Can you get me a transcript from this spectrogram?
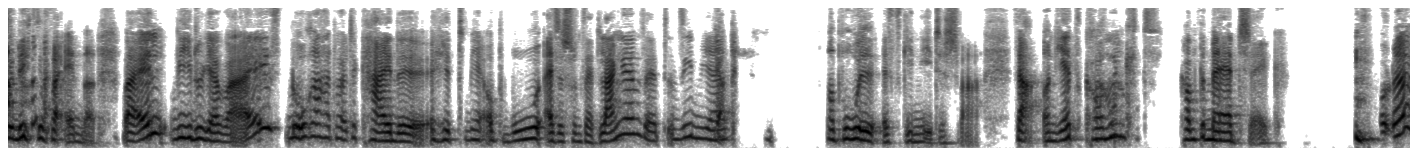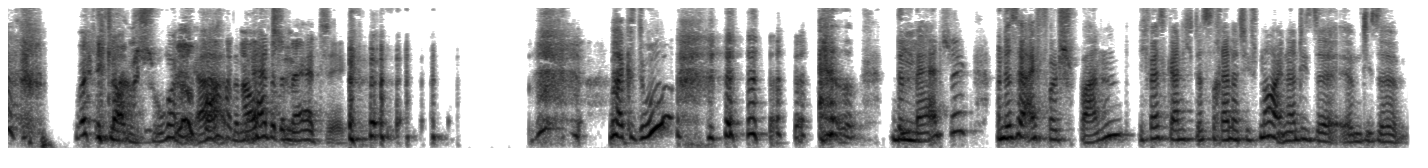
Für dich zu verändern. Weil, wie du ja weißt, Nora hat heute keine Hit mehr, obwohl, also schon seit langem, seit sieben Jahren, ja. obwohl es genetisch war. So, und jetzt kommt, kommt the magic. Oder? Ich glaube schon, ja. the magic. the magic. Magst du? also, The Magic. Und das ist ja eigentlich voll spannend. Ich weiß gar nicht, das ist relativ neu, ne? Diese, ähm, diese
